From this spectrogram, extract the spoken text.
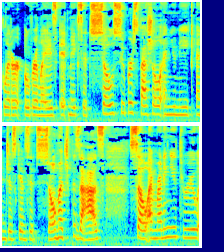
glitter overlays. It makes it so super special and unique and just gives it so much pizzazz. So I'm running you through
